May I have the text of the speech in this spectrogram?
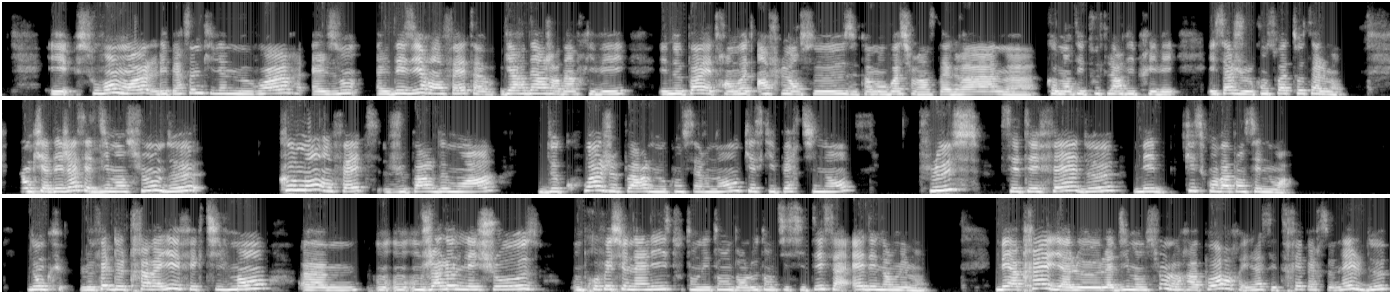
Et souvent, moi, les personnes qui viennent me voir, elles ont, elles désirent en fait garder un jardin privé et ne pas être en mode influenceuse comme on voit sur Instagram, euh, commenter toute leur vie privée. Et ça, je le conçois totalement. Donc, il y a déjà cette dimension de comment en fait je parle de moi, de quoi je parle me concernant, qu'est-ce qui est pertinent, plus cet effet de mais qu'est-ce qu'on va penser de moi? Donc, le fait de travailler, effectivement, euh, on, jalonne les choses, on professionnalise tout en étant dans l'authenticité, ça aide énormément. Mais après, il y a la dimension, le rapport, et là c'est très personnel, de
